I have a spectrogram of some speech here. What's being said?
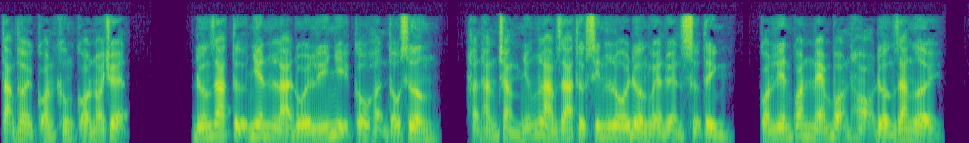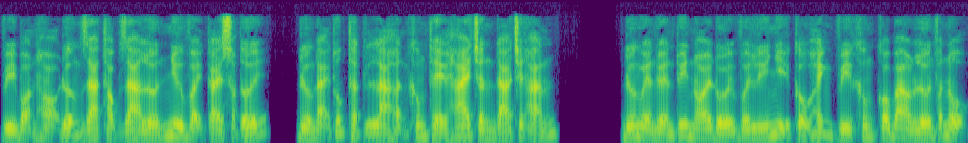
tạm thời còn không có nói chuyện. Đường ra tự nhiên là đối Lý nhị cầu hận thấu xương, hận hắn chẳng những làm ra thực xin lỗi đường nguyện nguyện sự tình, còn liên quan ném bọn họ đường ra người, vì bọn họ đường ra thọc ra lớn như vậy cái sót tới, đường đại thúc thật là hận không thể hai chân đá chết hắn. Đường nguyện nguyện tuy nói đối với lý nhị cầu hành vi không có bao lớn phẫn nộ,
